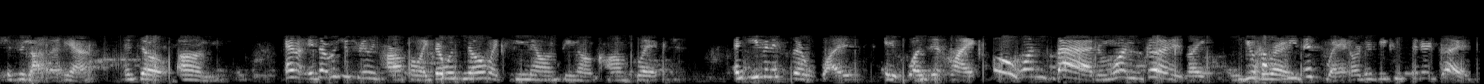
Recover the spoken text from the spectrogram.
She's a god, yeah. And so, um, and that was just really powerful. Like there was no like female and female conflict, and even if there was, it wasn't like oh one's bad and one's good. Like you have Right. to be this way in order to be considered good.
